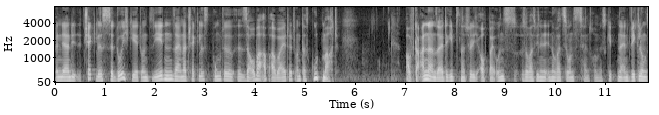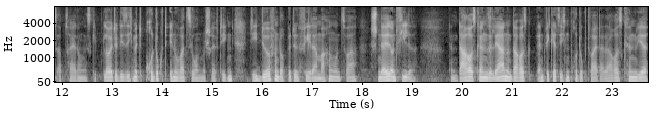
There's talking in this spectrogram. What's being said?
Wenn der die Checkliste durchgeht und jeden seiner Checklistpunkte äh, sauber abarbeitet und das gut macht. Auf der anderen Seite gibt es natürlich auch bei uns sowas wie ein Innovationszentrum. Es gibt eine Entwicklungsabteilung. Es gibt Leute, die sich mit Produktinnovationen beschäftigen. Die dürfen doch bitte Fehler machen und zwar schnell und viele. Denn daraus können sie lernen und daraus entwickelt sich ein Produkt weiter. Daraus können wir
